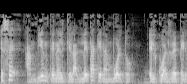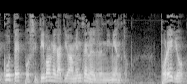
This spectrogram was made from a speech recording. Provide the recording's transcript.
Ese ambiente en el que el atleta queda envuelto, el cual repercute positiva o negativamente en el rendimiento. Por ello,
